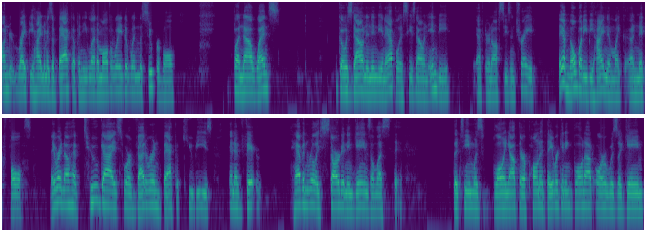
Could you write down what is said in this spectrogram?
under right behind him as a backup, and he led them all the way to win the Super Bowl. But now Wentz goes down in Indianapolis. He's now in Indy after an offseason trade. They have nobody behind him like a Nick Foles. They right now have two guys who are veteran backup QBs and have ve- haven't really started in games unless the, the team was blowing out their opponent. They were getting blown out, or was a game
